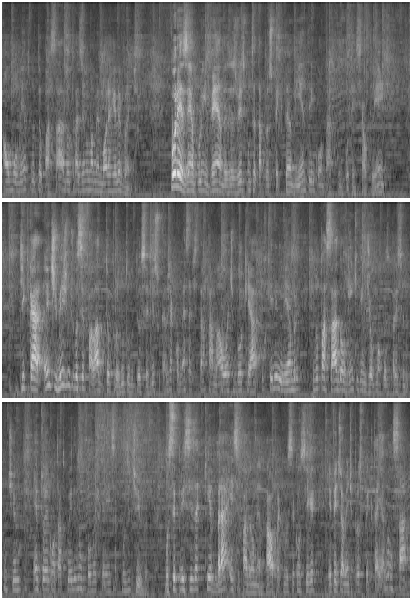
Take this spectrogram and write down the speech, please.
ao momento do teu passado ou trazendo uma memória relevante. Por exemplo, em vendas, às vezes quando você está prospectando e entra em contato com um potencial cliente, de cara, antes mesmo de você falar do teu produto ou do teu serviço, o cara já começa a te tratar mal ou a te bloquear porque ele lembra que no passado alguém que vendia alguma coisa parecida contigo entrou em contato com ele e não foi uma experiência positiva. Você precisa quebrar esse padrão mental para que você consiga efetivamente prospectar e avançar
